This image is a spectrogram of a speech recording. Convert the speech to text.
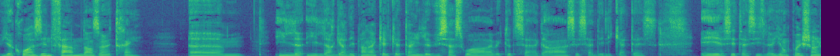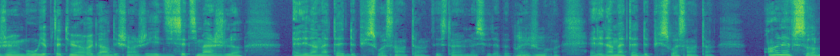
il a croisé une femme dans un train. Euh, il l'a- il l'a regardée pendant quelque temps, il l'a vu s'asseoir avec toute sa grâce et sa délicatesse. Et elle s'est assise là. Ils n'ont pas échangé un mot. Il y a peut-être eu un regard d'échanger. Il dit Cette image-là, elle est dans ma tête depuis 60 ans. Tu sais, c'est un monsieur d'à peu près, je sais pas quoi. Elle est dans ma tête depuis 60 ans. Enlève ça.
